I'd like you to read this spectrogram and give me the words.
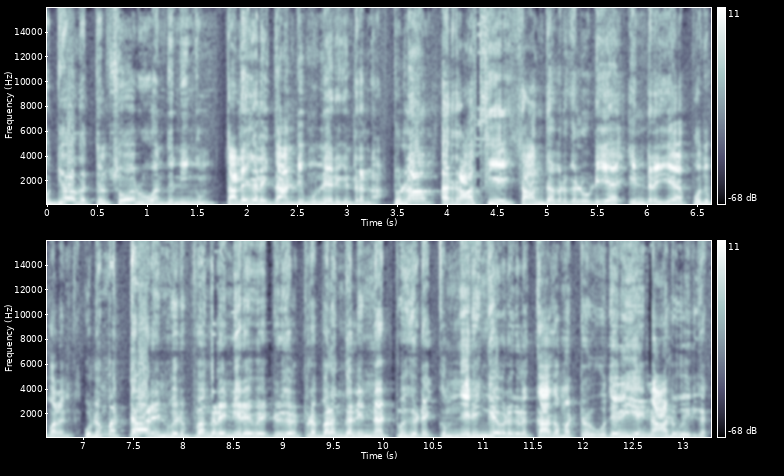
உத்தியோகத்தில் சோர்வு வந்து நீங்கும் தடைகளை தாண்டி முன்னேறுகின்றனர் துலாம் ராசியை சார்ந்தவர்களுடைய இன்றைய பொது பலன்கள் குடும்பத்தாரின் விருப்பங்களை நிறைவேற்றுவீர்கள் பிரபலங்களின் நட்பு கிடைக்கும் நெருங்கியவர்களுக்காக மற்றொரு உதவியை நாடுவீர்கள்.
